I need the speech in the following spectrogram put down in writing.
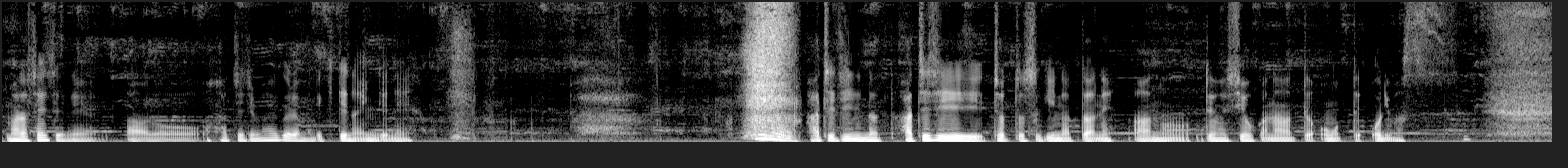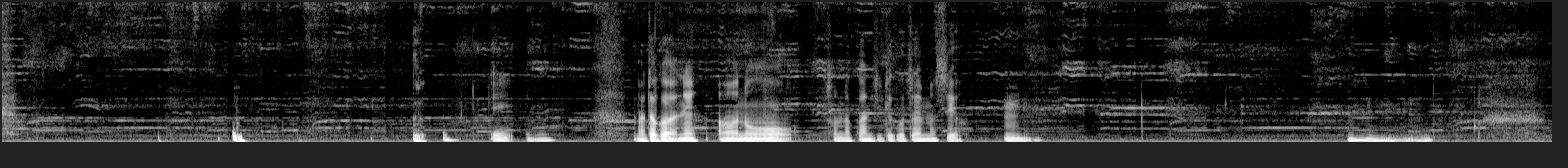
まだ先生ね、あの、8時前ぐらいまで来てないんでね、8時になった、8時ちょっと過ぎになったらね、あの、電話しようかなって思っております。え、まあだからね、あのそんな感じでございますよ。うん。うん。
